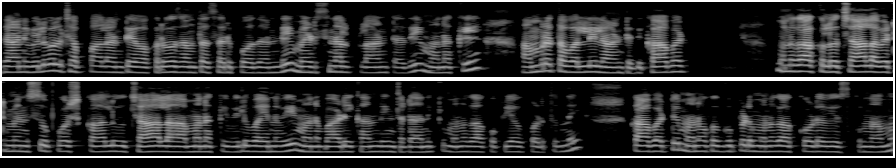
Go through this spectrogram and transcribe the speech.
దాని విలువలు చెప్పాలంటే ఒక రోజంతా సరిపోదండి. మెడిసినల్ ప్లాంట్ అది మనకి అమృతవల్లి లాంటిది. కాబట్టి మునగాకులో చాలా విటమిన్స్ పోషకాలు చాలా మనకి విలువైనవి మన బాడీకి అందించడానికి మునగాకు ఉపయోగపడుతుంది. కాబట్టి మనం ఒక గుప్పెడు మునగాకు కూడా వేసుకున్నాము.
